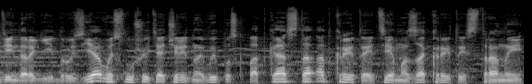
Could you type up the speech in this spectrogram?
день, дорогие друзья! Вы слушаете очередной выпуск подкаста «Открытая тема закрытой страны».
